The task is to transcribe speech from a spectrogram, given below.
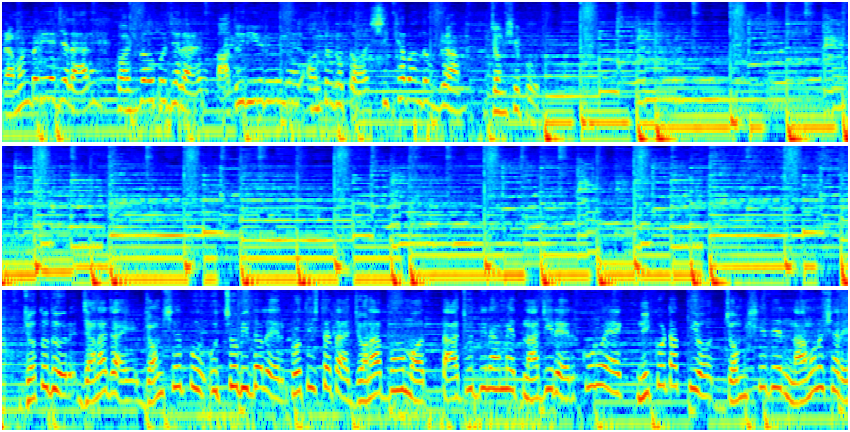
ব্রাহ্মণবাড়িয়া জেলার কসবা উপজেলার বাদুর ইউনিয়নের অন্তর্গত শিক্ষাবান্ধব গ্রাম জমশেদপুর। যতদূর জানা যায়, জমশেদপুর উচ্চ বিদ্যালয়ের প্রতিষ্ঠাতা জনাব মোহাম্মদ তাজউদ্দিন আহমেদ নাজিরের কোনো এক নিকটাত্মীয় জমশেদের নাম অনুসারে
